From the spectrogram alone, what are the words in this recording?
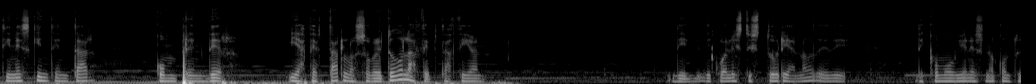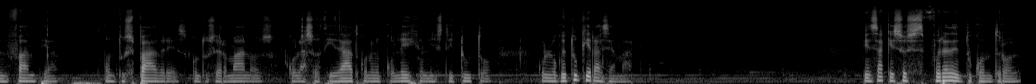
tienes que intentar comprender y aceptarlo, sobre todo la aceptación de, cuál es tu historia, ¿no? de, cómo vienes ¿no? con tu infancia, con tus padres, con tus hermanos, con la sociedad, con el colegio, el instituto, con lo que tú quieras llamar. Piensa que eso es fuera de tu control.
